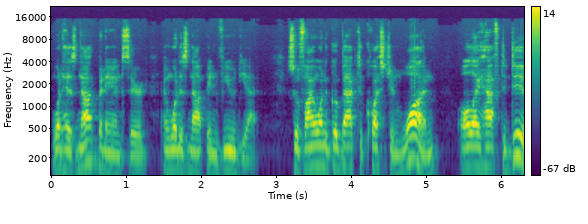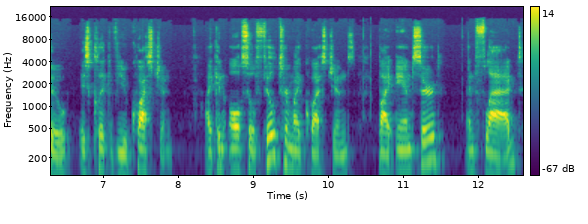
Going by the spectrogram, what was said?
what has not been answered, and what has not been viewed yet. So if I want to go back to question one, all I have to do is click View Question. I can also filter my questions by answered and flagged.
